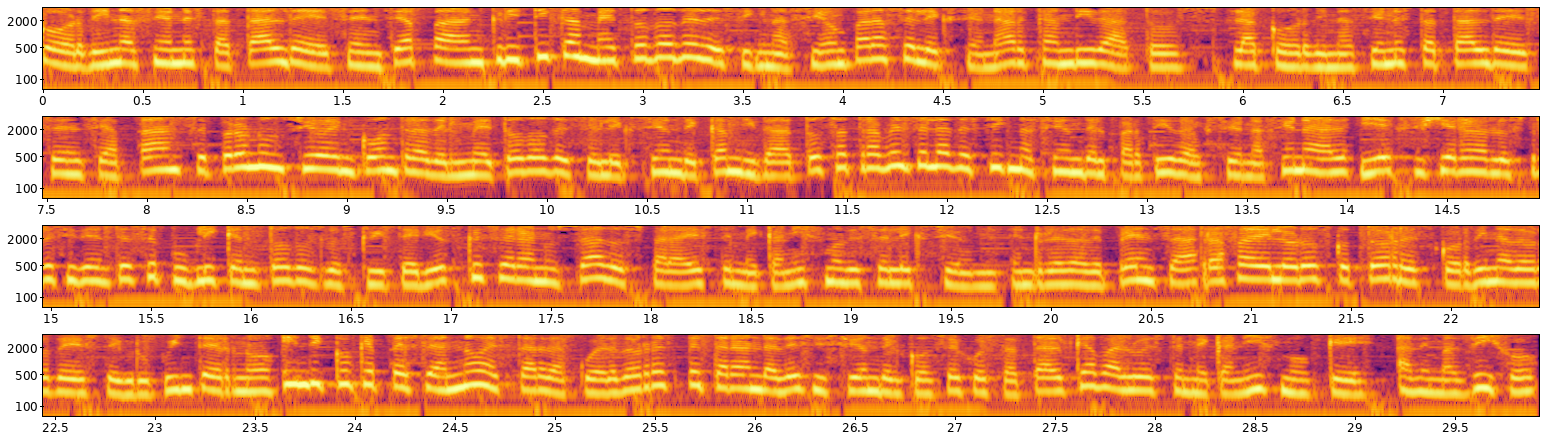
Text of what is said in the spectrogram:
Coordinación Estatal de Esencia PAN critica método de designación para seleccionar candidatos. La Coordinación Estatal de Esencia PAN se pronunció en contra del método de selección de candidatos a través de la designación del Partido Acción Nacional y exigieron a los presidentes se publiquen todos los criterios que serán usados para este mecanismo de selección. En rueda de prensa, Rafael Orozco Torres, coordinador de este grupo interno, indicó que pese a no estar de acuerdo, respetarán la decisión del Consejo Estatal que avaló este mecanismo que, además dijo,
